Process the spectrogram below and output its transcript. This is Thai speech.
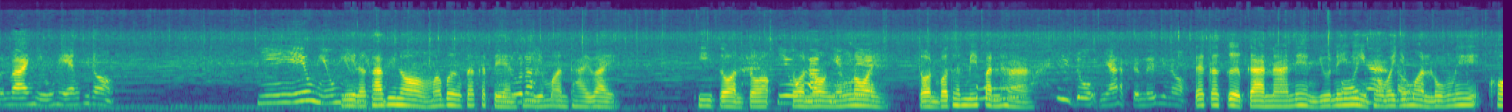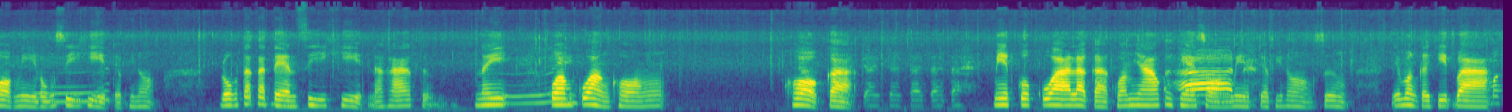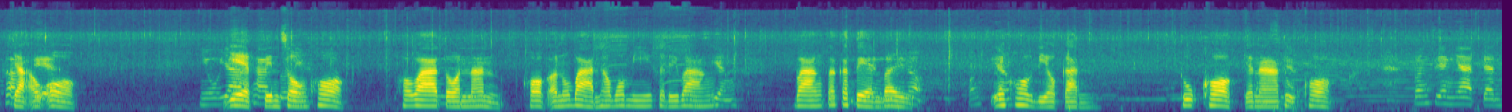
พิ่นว่าหิวแฮงพี่น้องหิวหิวหิว นี่แหละค่ะพี่น้องมาเบิ่งตะกะแตนที่ยมอนถ่ายไว้ที่ตอนตอนตอนน้องยังน้อยตอนบ่ทันมีปัญหา โอ้ยโดดญาติกันเลยพี่น้อง แต่ก็เกิดการหนาแน่นอยู่ในนี่โอ้ยเพราะว่าหน้ายมอนลงในคอกนี่ลงซีขีดเดี๋ยวพี่น้องลงตะกะแตนซีขีดนะคะ ในความกว้างของคอกกะ ใจใจใจใจใจ เมตรกว่าๆแล้วกะความยาวก็แค่อ่า สองเมตรจ้ะพี่น้อง ซึ่ง ยมอนก็คิดว่ามาคักจะเอาแยกออกหิวแยกเป็นคัสองคอก เพราะว่าตอนนั้นคอกอนุบาลเฮาบ่มีก็ได้วางเสียงวางตะกะแตนไว้ฟังเสีในยงคอกเดียวกัน ทุกคอกจะนาทุกคอกฟังเสียงญาติกัน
